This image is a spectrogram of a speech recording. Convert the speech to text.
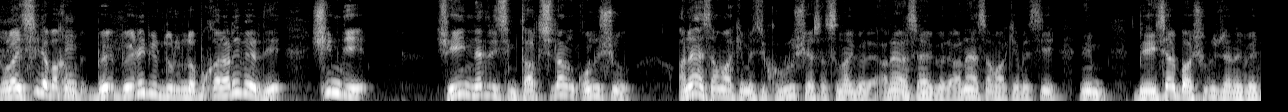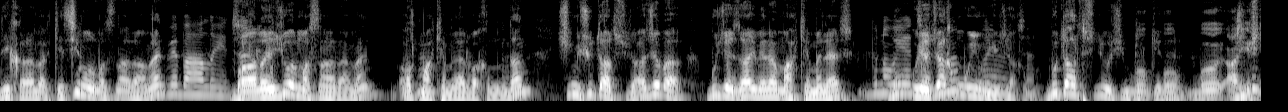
Dolayısıyla bakın Evet. bö- böyle bir durumda bu kararı verdi. Şimdi şeyin nedir isim tartışılan konu şu. Anayasa Mahkemesi kuruluş yasasına göre, anayasaya göre Anayasa Mahkemesi'nin bireysel başvuru üzerine verdiği kararlar kesin olmasına rağmen Ve bağlayıcı. bağlayıcı olmasına rağmen alt mahkemeler bakımından şimdi şu tartışılıyor. Acaba bu cezayı veren mahkemeler Buna bu uyacak uyacak, mı, mı, uymayacak uymayacak. mı? Bu tartışılıyor şimdi Bu, Türkiye'de. bu, bu Ciddi işte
